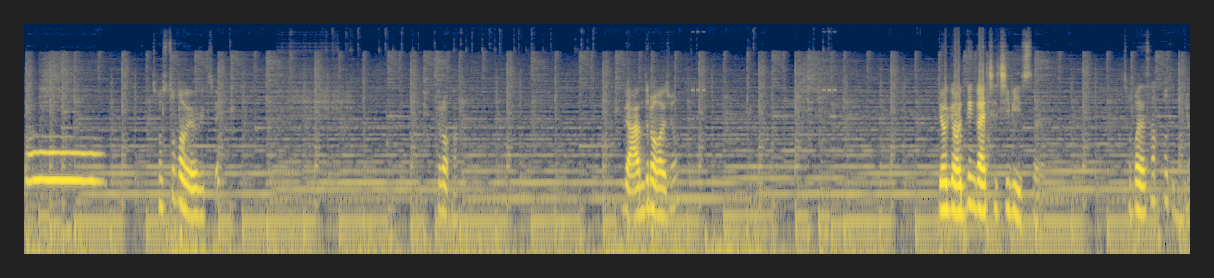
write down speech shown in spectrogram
쏘. 젖소가 왜 여기 있지? 들어가. 왜 안 들어가죠? 여기 어딘가에 제 집이 있어요. 저번에 샀거든요.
